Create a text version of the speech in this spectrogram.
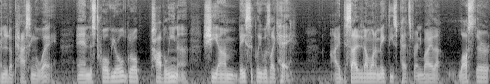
ended up passing away. And this 12 year old girl, Pavlina, she um, basically was like, hey, I decided I want to make these pets for anybody that lost their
